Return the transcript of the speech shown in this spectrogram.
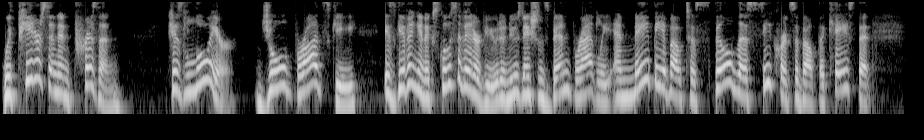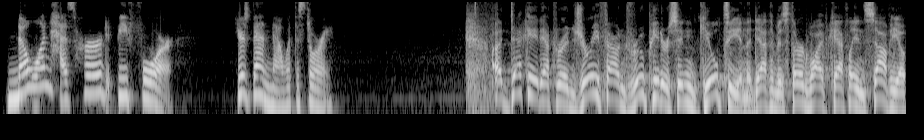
With Peterson in prison, his lawyer, Joel Brodsky, is giving an exclusive interview to News Nation's Ben Bradley and may be about to spill the secrets about the case that no one has heard before. Here's Ben now with the story. A decade after a jury found Drew Peterson guilty in the death of his third wife, Kathleen Savio,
